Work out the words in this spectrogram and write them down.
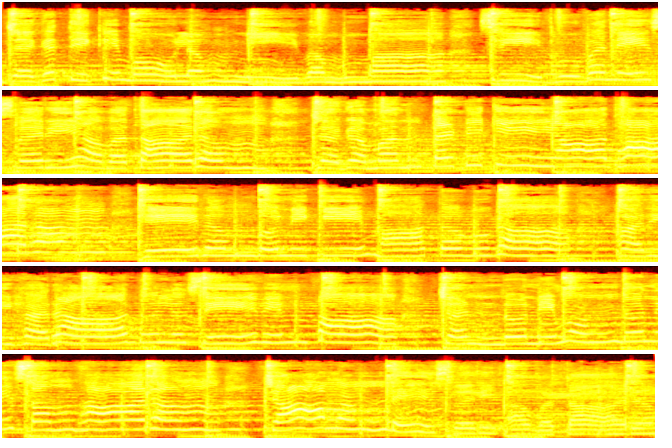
జగతికి మూలం నీవమ్మా. శ్రీ భువనేశ్వరి అవతారం జగమంతటికి ఆధారం. హేరంబునికి మాతవుగా హరిహరాదులు చండుని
